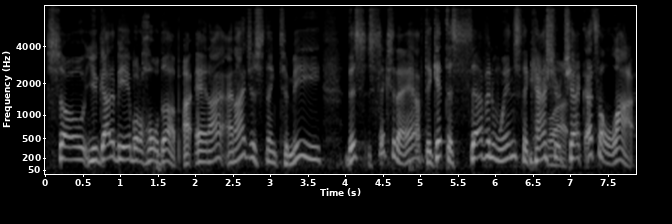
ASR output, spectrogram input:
So you got to be able to hold up. And I and I just think to me, this six and a half to get to seven wins to cash your check, that's a lot.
